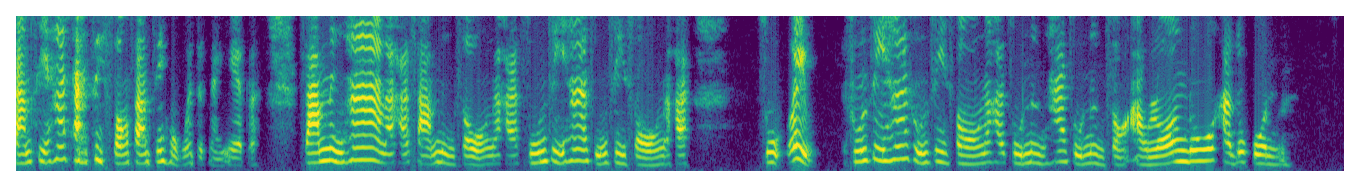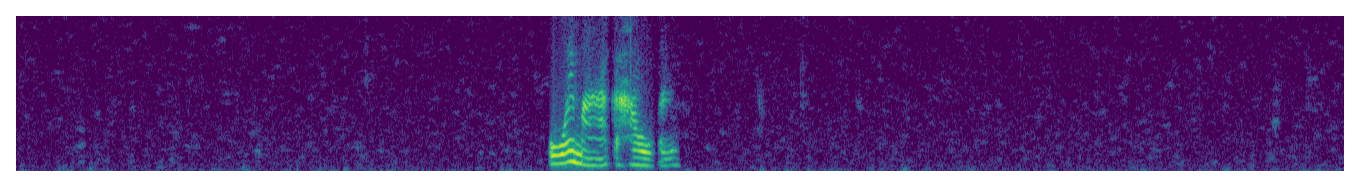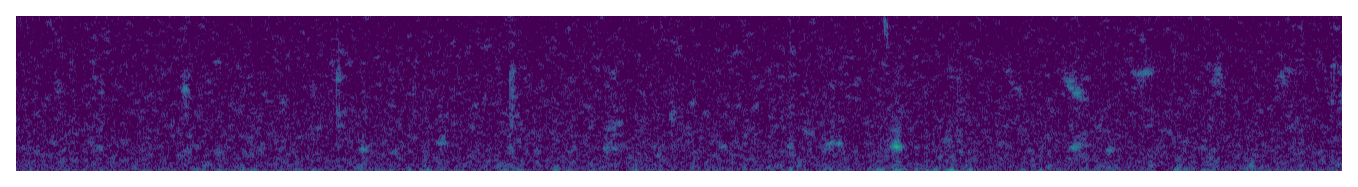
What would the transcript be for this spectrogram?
สามสี่ห้าสามสี่สองสามสี่หกมาจากไหนแอบอะสามหนึ่งห้านะคะสามหนึ่งสองนะคะศูนย์สี่ห้าศูนย์สี่สองนะคะศูเอ้ยศูนย์สี่ห้าศูนย์สี่สองนะคะศูนย์หนึ่งห้าศูนย์หนึ่งสองเอาลองดูค่ะทุกคนโอ้ยหมากับเห่ากัน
